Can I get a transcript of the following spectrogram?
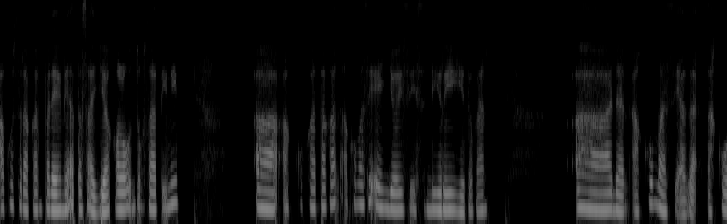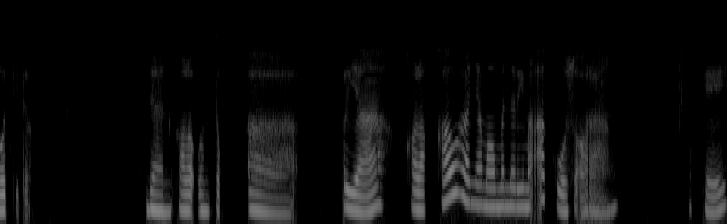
aku serahkan pada yang di atas aja. Kalau untuk saat ini uh, aku katakan aku masih enjoy sih sendiri gitu kan. Uh, dan aku masih agak takut gitu. Dan kalau untuk uh, pria kalau kau hanya mau menerima aku seorang oke okay,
